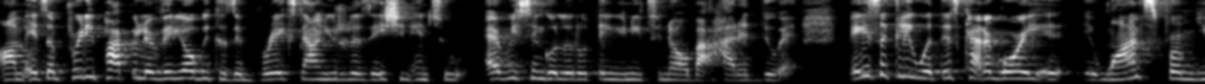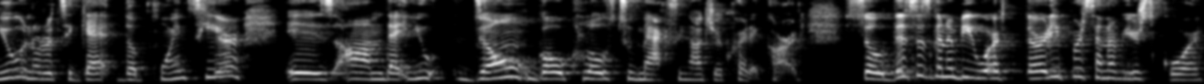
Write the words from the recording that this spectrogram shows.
Um, it's a pretty popular video because it breaks down utilization into every single little thing you need to know about how to do it. Basically, what this category it, it wants from you in order to get the points here is um, that you don't go close to maxing out your credit card. So this is going to be worth 30% of your score.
